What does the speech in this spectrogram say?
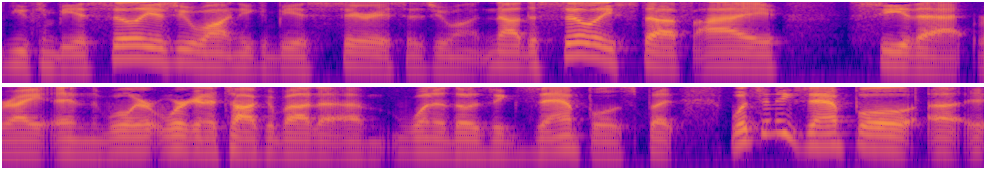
you can be as silly as you want and you can be as serious as you want now the silly stuff i see that right and we're, we're going to talk about um, one of those examples but what's an example uh,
